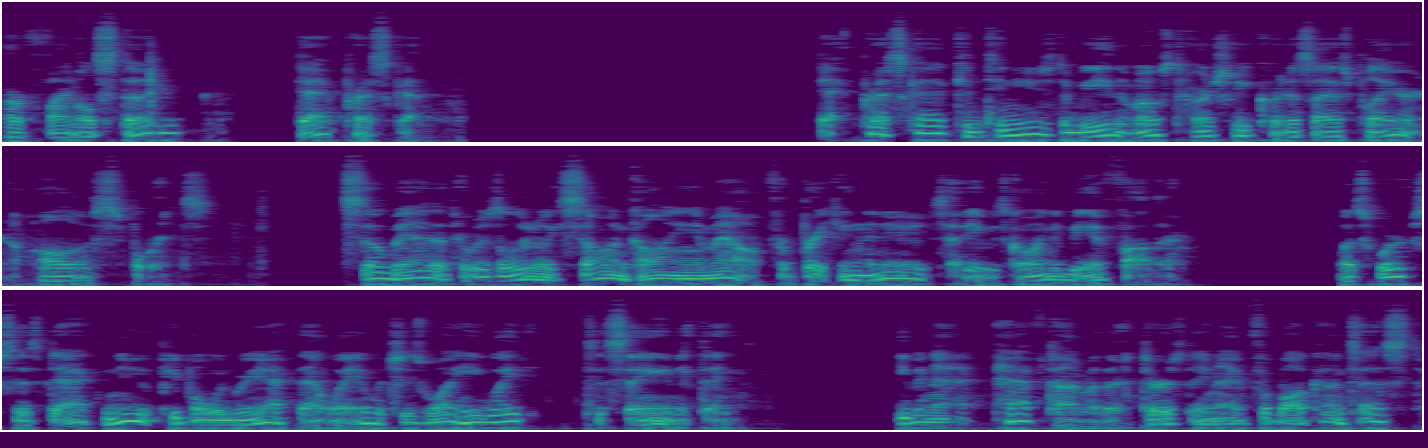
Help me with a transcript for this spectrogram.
our final stud, Dak Prescott. Dak Prescott continues to be the most harshly criticized player in all of sports so bad that there was literally someone calling him out for breaking the news that he was going to be a father. What's worse is Dak knew people would react that way, which is why he waited to say anything. Even at halftime of their Thursday night football contest,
